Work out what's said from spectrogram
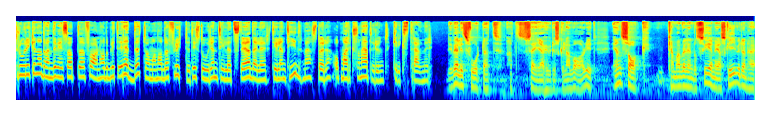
tror ikke nødvendigvis at eh, faren hadde blitt reddet om han hadde flyttet historien til et sted eller til en tid med større oppmerksomhet rundt krigstraumer. Det er veldig svårt å si hvordan det skulle ha vært. En sak kan man vel se når jeg skriver denne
